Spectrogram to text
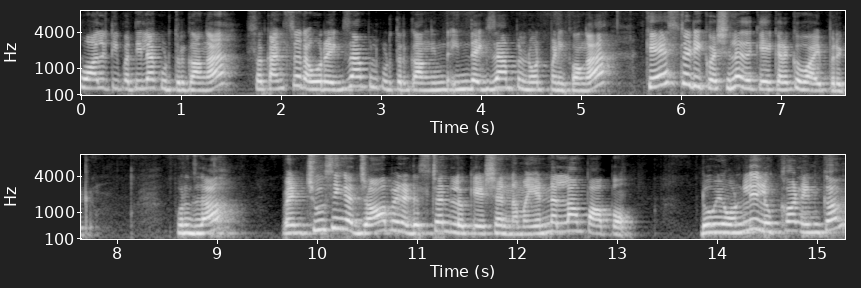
குவாலிட்டி பற்றிலாம் கொடுத்துருக்காங்க. ஸோ கன்சிடர் ஒரு எக்ஸாம்பிள் கொடுத்துருக்காங்க. இந்த இந்த எக்ஸாம்பிள் நோட் பண்ணிக்கோங்க. கேஸ் ஸ்டடி கொஷனில் இது கேட்கறதுக்கு வாய்ப்பு இருக்கு. புரிஞ்சுதா? When choosing a job in a distant location நம்ம என்னெல்லாம் பார்ப்போம்? Do you only look on income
